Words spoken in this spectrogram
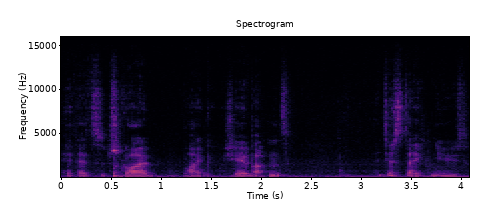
hit that subscribe, like, share buttons, and just stay news.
